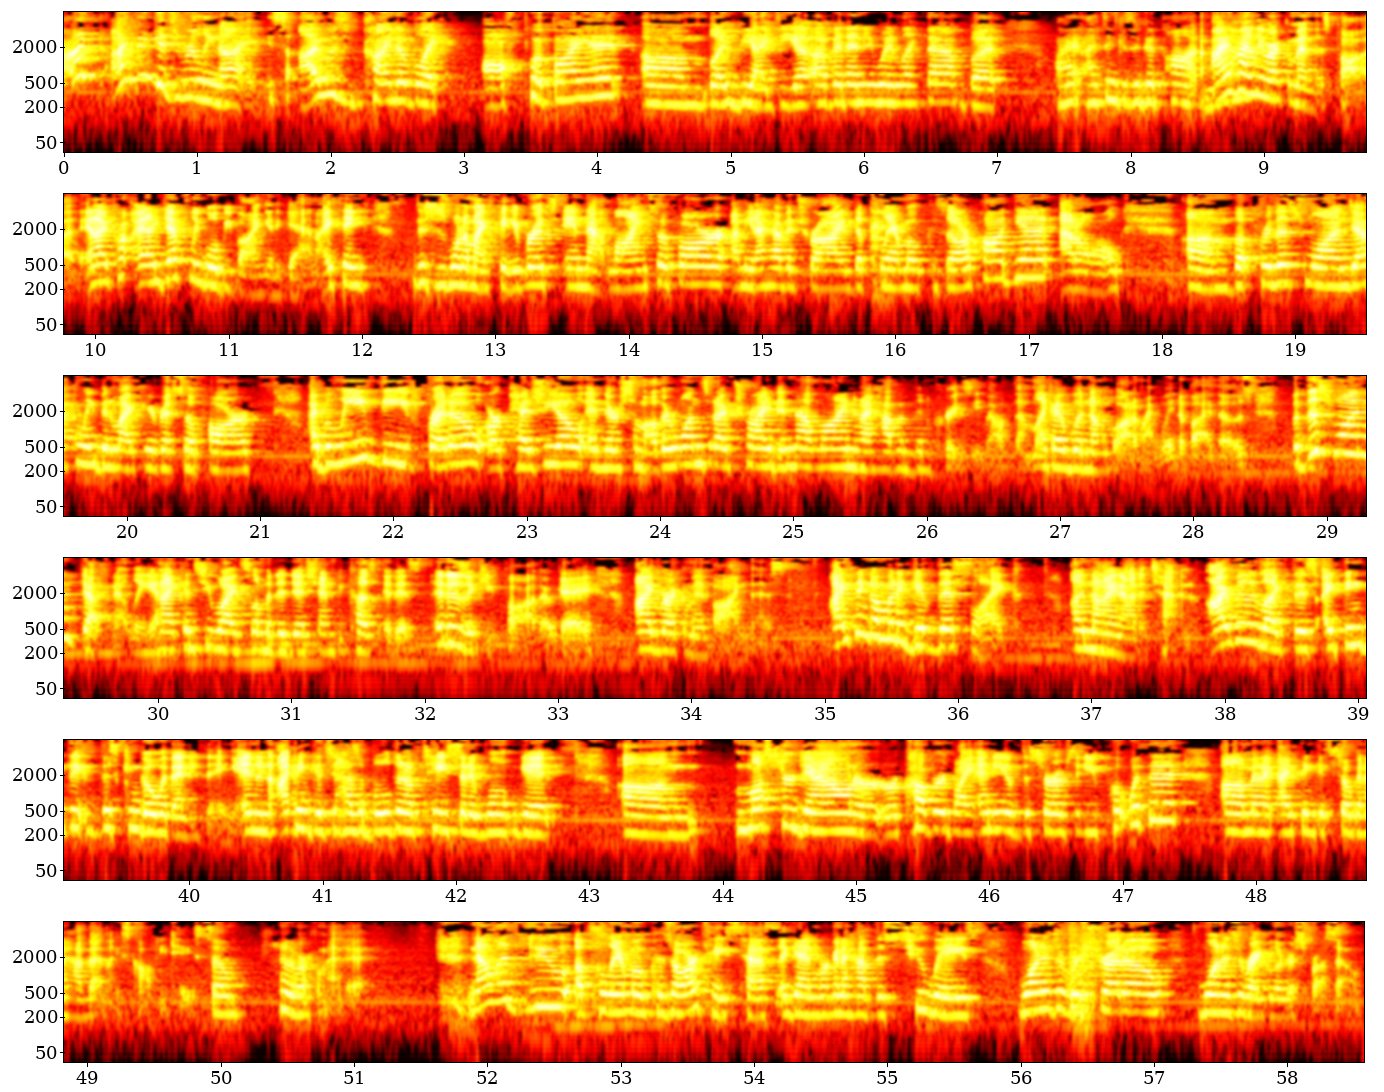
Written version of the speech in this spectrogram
I, I think it's really nice. I was kind of like off put by it, um, like the idea of it anyway, like that, but I, I think it's a good pod. I mm-hmm. highly recommend this pod, and I, and I definitely will be buying it again. I think this is one of my favorites in that line so far. I mean, I haven't tried the Palermo Kazaar pod yet at all, um, but for this one, definitely been my favorite so far. I believe the Freddo Arpeggio, and there's some other ones that I've tried in that line, and I haven't been crazy about them. Like, I would not go out of my way to buy those. But this one, definitely, and I can see why it's limited edition because it is, it is a cute pod, okay? I'd recommend buying this. I think I'm going to give this, like, a 9 out of 10. I really like this. I think that this can go with anything. And I think it has a bold enough taste that it won't get um, mustered down or, or, covered by any of the syrups that you put with it. Um, and I, I, think it's still going to have that nice coffee taste. So I highly recommend it. Now let's do a Palermo Kazaar taste test. Again, we're going to have this two ways. One is a ristretto, one is a regular espresso.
